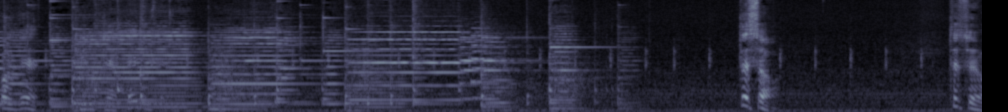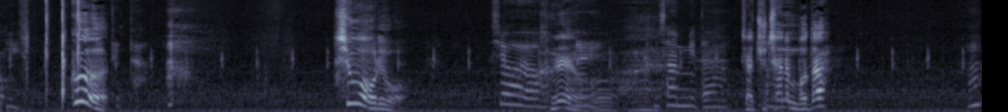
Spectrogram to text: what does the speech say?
공간을 확보하게 뒤로 그냥 빼주세요. 됐어. 됐어요. 네. 끝. 됐다. 쉬워 어려워. 쉬워요. 그래요. 네. 아. 감사합니다. 자 주차는 뭐다? 어?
